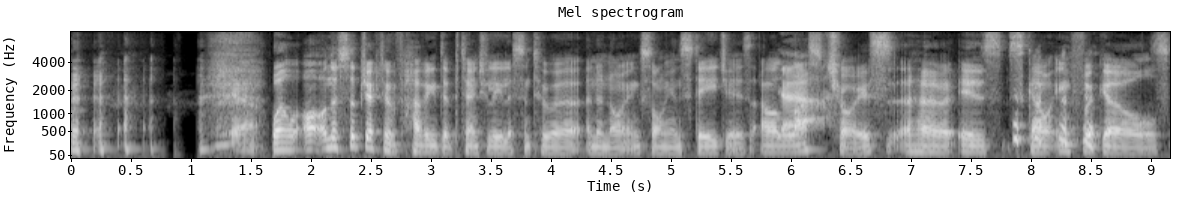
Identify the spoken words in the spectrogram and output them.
yeah. Well, on the subject of having to potentially listen to a, an annoying song in stages, our Yeah. last choice uh, is "Scouting for Girls."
